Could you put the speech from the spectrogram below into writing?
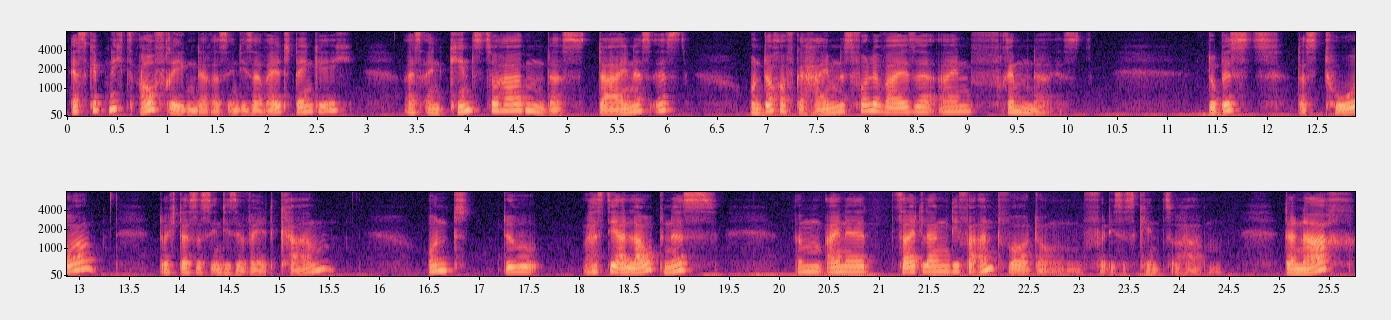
Es gibt nichts Aufregenderes in dieser Welt, denke ich, als ein Kind zu haben, das deines ist und doch auf geheimnisvolle Weise ein Fremder ist. Du bist das Tor, durch das es in diese Welt kam, und du hast die Erlaubnis, ähm, eine Zeit lang die Verantwortung für dieses Kind zu haben. Danach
